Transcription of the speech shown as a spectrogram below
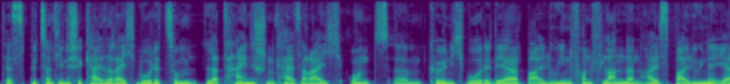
Das byzantinische Kaiserreich wurde zum lateinischen Kaiserreich und ähm, König wurde der Balduin von Flandern als Balduin I.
